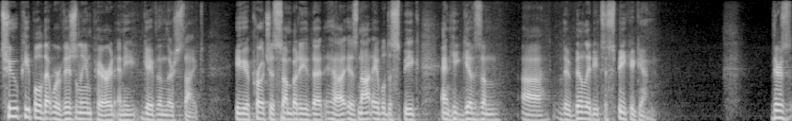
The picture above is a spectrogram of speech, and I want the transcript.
two people that were visually impaired and he gave them their sight. He approaches somebody that uh, is not able to speak and he gives them uh, the ability to speak again. There's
